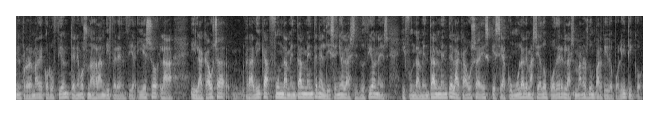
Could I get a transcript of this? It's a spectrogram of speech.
En el problema de corrupción tenemos una gran diferencia y eso la, y la causa radica fundamentalmente en el diseño de las instituciones y fundamentalmente la causa es que se acumula demasiado poder en las manos de un partido político.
